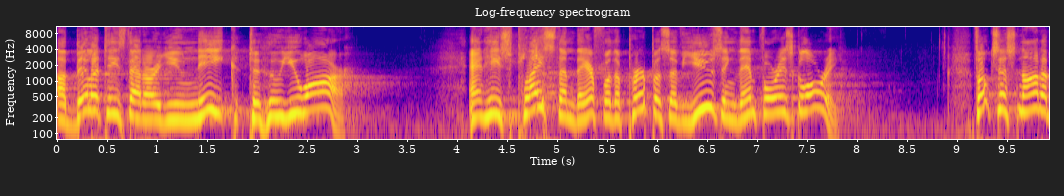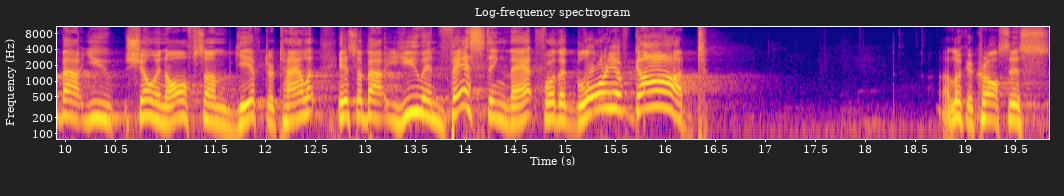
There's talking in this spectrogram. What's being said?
abilities that are unique to who you are. And He's placed them there for the purpose of using them for His glory. Folks, it's not about you showing off some gift or talent, it's about you investing that for the glory of God. I look across this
